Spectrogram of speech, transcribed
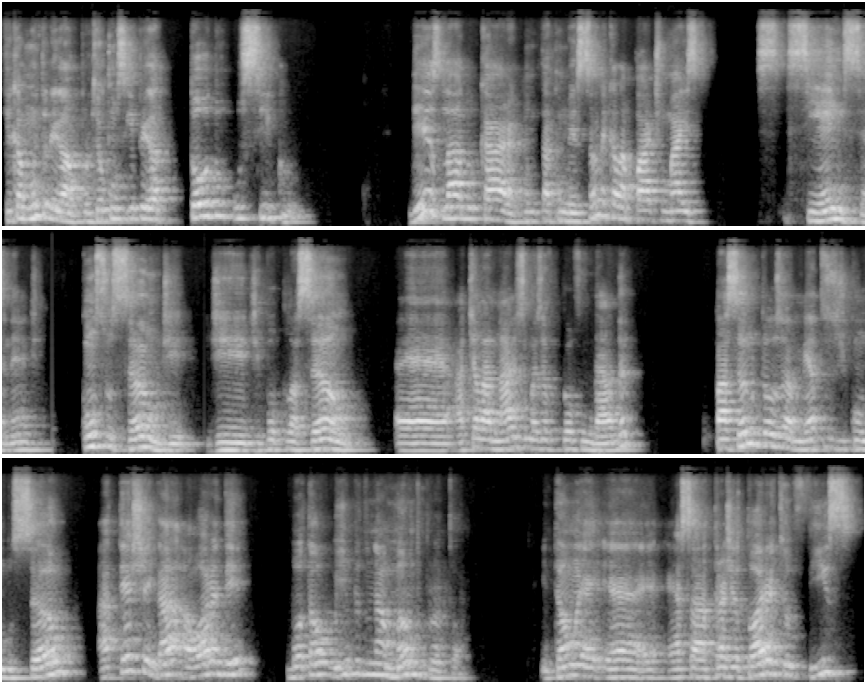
fica muito legal, porque eu consegui pegar todo o ciclo desde lá do cara, quando está começando aquela parte mais ciência, né, de construção de, de, de população, é, aquela análise mais aprofundada, passando pelos métodos de condução, até chegar a hora de botar o híbrido na mão do produtor. Então, é, é, é essa trajetória que eu fiz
